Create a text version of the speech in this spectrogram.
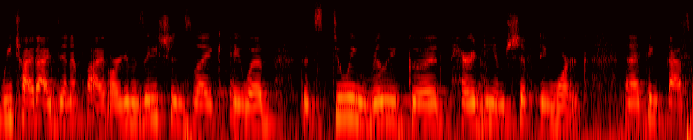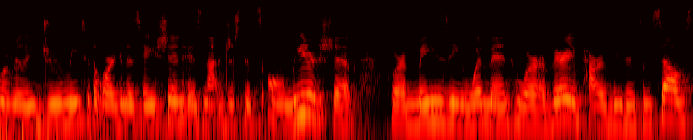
we try to identify organizations like AWEB that's doing really good paradigm shifting work. And I think that's what really drew me to the organization is not just its own leadership, who are amazing women who are very empowered leaders themselves,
